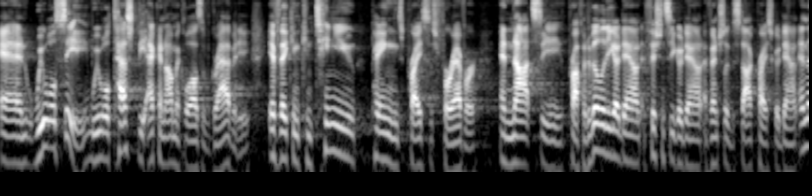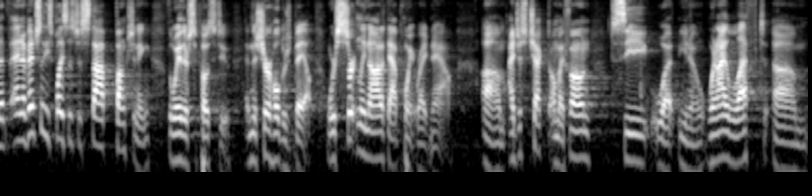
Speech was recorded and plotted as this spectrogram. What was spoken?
And we will see, we will test the economic laws of gravity if they can continue paying these prices forever and not see profitability go down, efficiency go down, eventually the stock price go down, and, and eventually these places just stop functioning the way they're supposed to, and the shareholders bail. We're certainly not at that point right now. Um, I just checked on my phone to see what, you know, when I left um,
